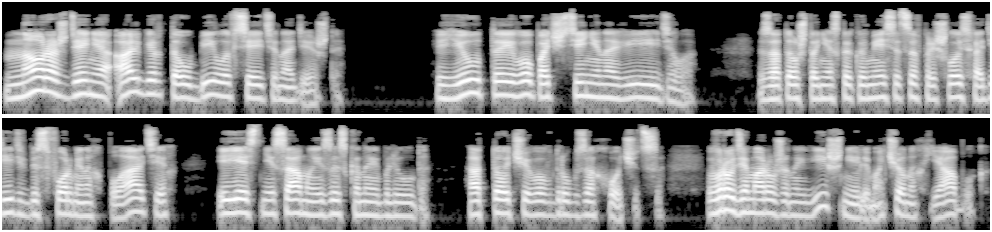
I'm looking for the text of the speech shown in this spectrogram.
Но рождение Альгерта убило все эти надежды. Юта его почти ненавидела. За то, что несколько месяцев пришлось ходить в бесформенных платьях и есть не самые изысканные блюда, а то, чего вдруг захочется, вроде мороженой вишни или моченых яблок.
